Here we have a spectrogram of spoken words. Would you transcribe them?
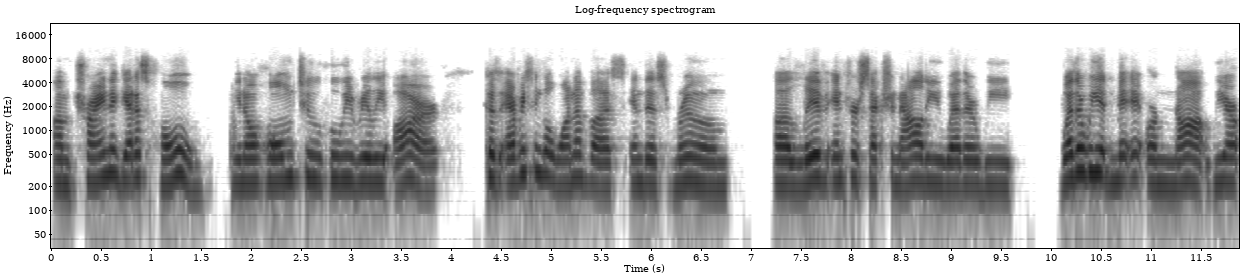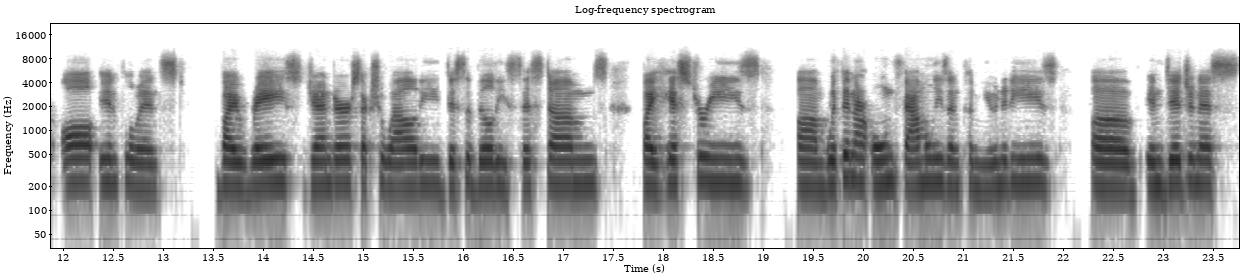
um trying to get us home, you know, home to who we really are because every single one of us in this room uh, live intersectionality whether we whether we admit it or not we are all influenced by race gender sexuality disability systems by histories um, within our own families and communities of indigenous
